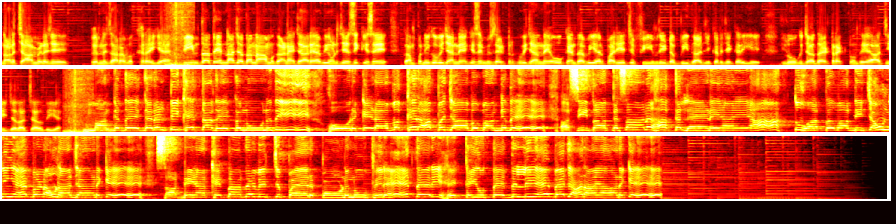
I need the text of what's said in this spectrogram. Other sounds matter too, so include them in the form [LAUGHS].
ਨਾਲ ਚਾਹ ਮਿਲ ਜੇ ਫਿਰ ਨਜ਼ਾਰਾ ਵੱਖਰਾ ਹੀ ਹੈ। ਫੀਮ ਦਾ ਤੇ ਇੰਨਾ ਜ਼ਿਆਦਾ ਨਾਮ ਗਾਣਿਆ ਜਾ ਰਿਹਾ ਵੀ ਹੁਣ ਜੇ ਅਸੀਂ ਕਿਸੇ ਕੰਪਨੀ ਕੋ ਵੀ ਜਾਂਦੇ ਆ ਕਿਸੇ ਮਿਊਜ਼ਿਕ ਡਾਇਰੈਕਟਰ ਕੋ ਵੀ ਜਾਂਦੇ ਆ ਉਹ ਕਹਿੰਦਾ ਵੀ ਯਾਰ ਭਾਜੀ ਇਹ 'ਚ ਫੀਮ ਦੀ ਡੱਬੀ ਦਾ ਜ਼ਿਕਰ ਜੇ ਕਰੀਏ, ਲੋਕ ਜ਼ਿਆਦਾ ਅਟਰੈਕਟ ਹੁੰਦੇ ਆ ਚੀਜ਼ ਜ਼ਿਆਦਾ ਚੱਲਦੀ ਹੈ। ਮੰਗਦੇ ਗਰੰਟੀ ਖੇਤਾਂ ਦੇ ਕਾਨੂੰਨ ਦੀ, ਹੋਰ ਕਿਹੜਾ ਵੱਖਰਾ ਪੰਜਾਬ ਮੰਗਦੇ? ਅਸੀਂ ਤਾਂ ਕਿਸਾਨ ਹੱਕ ਲੈਣ ਆਏ ਆ ਤੂੰ ਅੱਤਵਾਦੀ ਚਾਹੁੰਨੀ ਐ ਬਣਾਉਣਾ ਜਾਣ ਕੇ। ਸਾਡਿਆਂ ਖੇਤਾਂ ਦੇ ਵਿੱਚ ਪੈਰ ਪਾਉਣ ਨੂੰ ਫਿਰੇ, ਤੇਰੀ ਹਿੱਕ ਉੱਤੇ ਦਿੱਲੀਏ ਬਹਿ ਜਾਣਾ ਆਣ ਕੇ।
